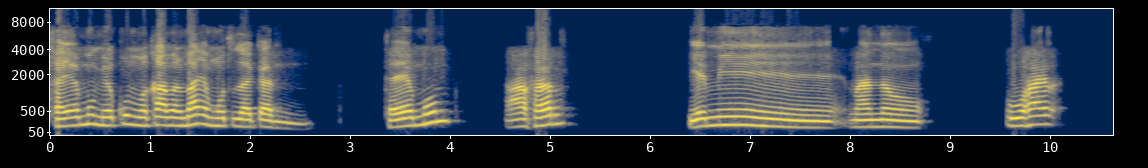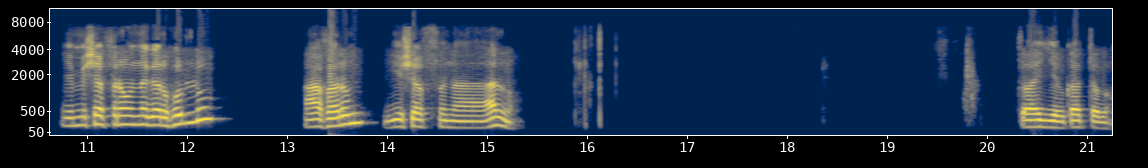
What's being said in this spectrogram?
ተየሙም የቁም መቃም الماء مطلقا ተየሙም አፈር የሚ ማነው ውሃ የሚሸፍነውን ነገር ሁሉ አፈርም ይሸፍናል ነው طيب قتلوا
